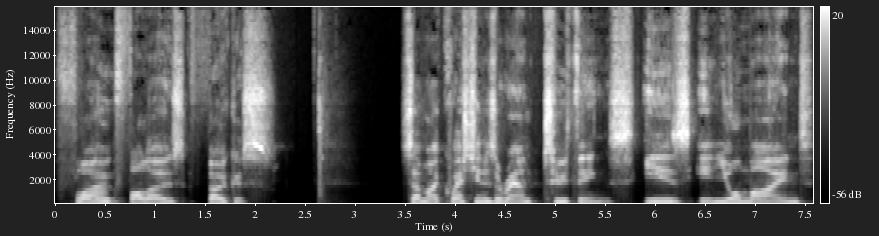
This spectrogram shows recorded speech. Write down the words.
flow follows focus. So, my question is around two things. Is in your mind,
